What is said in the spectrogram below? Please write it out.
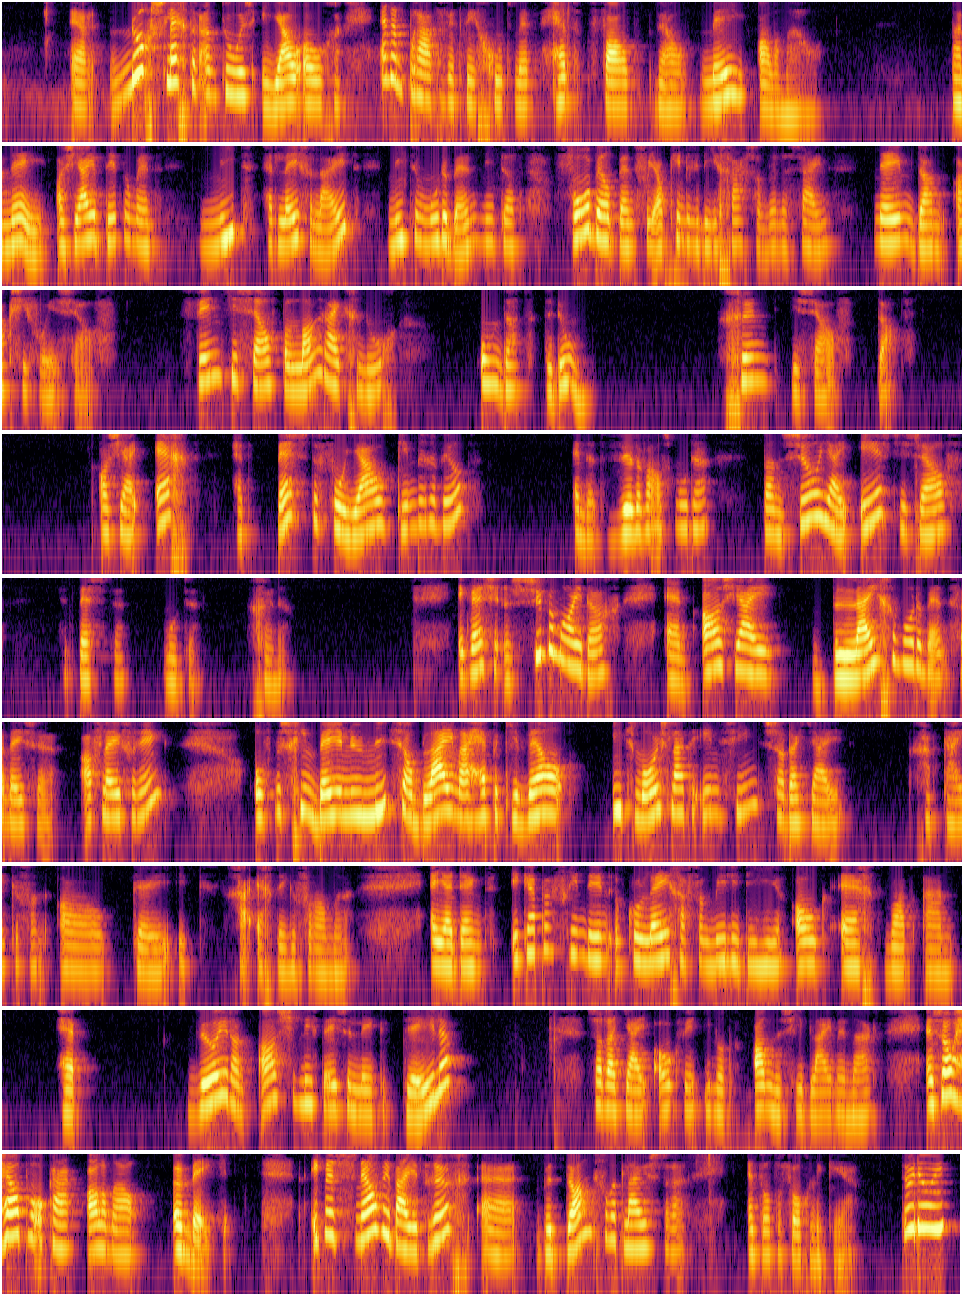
er nog slechter aan toe is in jouw ogen. En dan praten we het weer goed met het valt wel mee allemaal. Maar nee, als jij op dit moment niet het leven leidt, niet de moeder bent, niet dat voorbeeld bent voor jouw kinderen die je graag zou willen zijn, neem dan actie voor jezelf. Vind jezelf belangrijk genoeg om dat te doen. Gun jezelf dat. Als jij echt het beste voor jouw kinderen wilt, en dat willen we als moeder, dan zul jij eerst jezelf het beste moeten gunnen. Ik wens je een super mooie dag. En als jij blij geworden bent van deze aflevering, of misschien ben je nu niet zo blij, maar heb ik je wel iets moois laten inzien, zodat jij gaat kijken van oké, ik ga echt dingen veranderen en jij denkt, ik heb een vriendin, een collega, familie die hier ook echt wat aan hebt. Wil je dan alsjeblieft deze link delen? Zodat jij ook weer iemand anders hier blij mee maakt. En zo helpen we elkaar allemaal een beetje. Ik ben snel weer bij je terug. Uh, bedankt voor het luisteren en tot de volgende keer. Doei doei!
